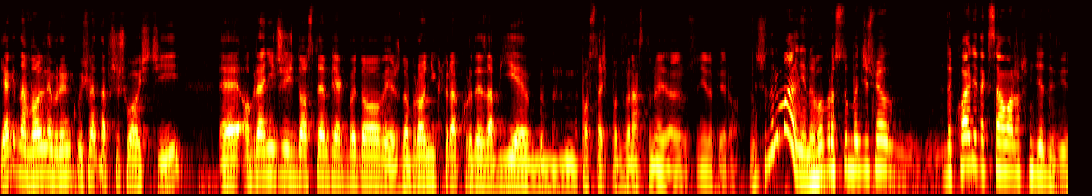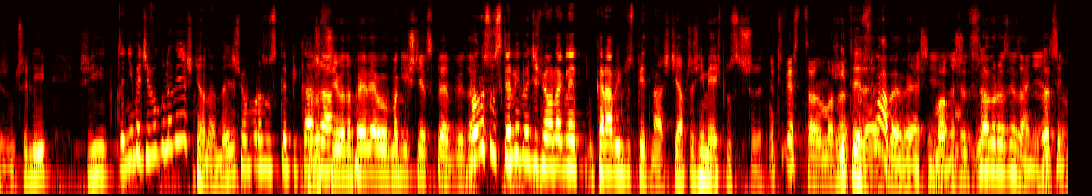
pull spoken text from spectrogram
jak na wolnym rynku świata przyszłości e, ograniczyć dostęp jakby do, wiesz, do broni, która kurde zabije postać po 12 levelu, nie dopiero. Znaczy normalnie, no po prostu będziesz miał dokładnie tak samo masz w The Division, czyli, czyli to nie będzie w ogóle wyjaśnione. Będziesz miał po prostu Po sklepikarza. prostu się będą pojawiały magicznie w sklepie. Po Tak? prostu w sklepie będziesz miał nagle karabin plus 15, a wcześniej miałeś plus 3. Znaczy wiesz co, może... I tyle. Słabe wyjaśnienie, Mo- znaczy słabe rozwiązanie. Znaczy, no.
